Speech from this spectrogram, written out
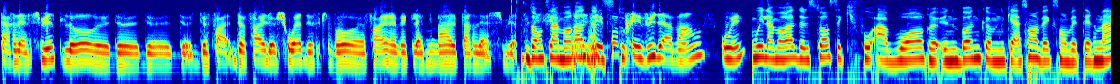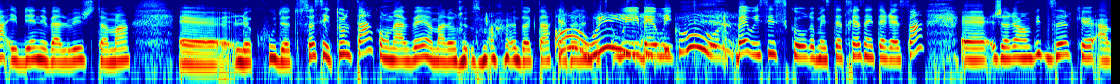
par la suite là, de, de, de, de, faire, de faire le choix de ce qu'il va faire avec l'animal par la suite. Donc, la morale de l'histoire... pas prévu d'avance, oui. Oui, la morale de l'histoire, c'est qu'il faut avoir une bonne communication avec son vétérinaire et bien évaluer justement euh, le coût de tout ça. C'est tout le temps qu'on avait, malheureusement, docteur oh, Caroline. oui, oui, ben oui. Ben oui, c'est si court, mais c'était très intéressant. Euh, J'aurais envie de dire que ah,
